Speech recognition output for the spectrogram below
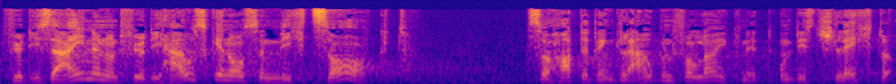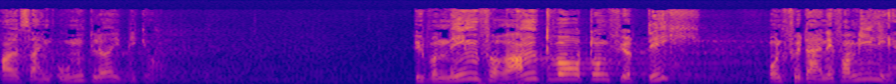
für die Seinen und für die Hausgenossen nicht sorgt, so hat er den Glauben verleugnet und ist schlechter als ein Ungläubiger. Übernimm Verantwortung für dich und für deine Familie.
